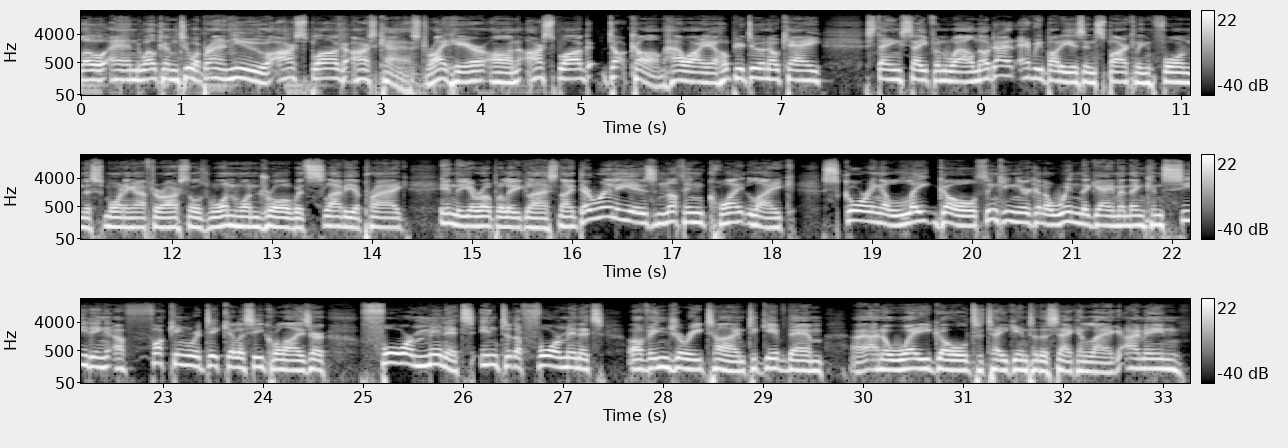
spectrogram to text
Hello and welcome to a brand new Arseblog Arsecast right here on arseblog.com. How are you? Hope you're doing okay, staying safe and well. No doubt everybody is in sparkling form this morning after Arsenal's 1-1 draw with Slavia Prague in the Europa League last night. There really is nothing quite like scoring a late goal, thinking you're going to win the game and then conceding a fucking ridiculous equalizer 4 minutes into the 4 minutes of injury time to give them uh, an away goal to take into the second leg. I mean,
